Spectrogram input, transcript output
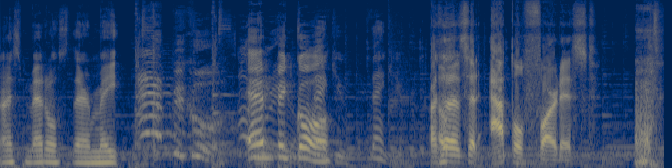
Nice medals there, mate. Epical. Epical. Thank you. Thank you. I thought it said apple fartist.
